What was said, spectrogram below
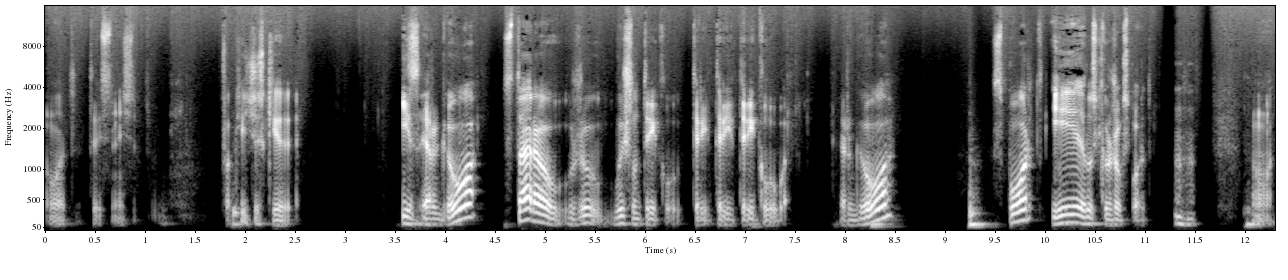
Вот, то есть, значит, фактически из РГО старого уже вышло три, клуба, три, три, три клуба. РГО, спорт и русский кружок спорта. Угу. Вот.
